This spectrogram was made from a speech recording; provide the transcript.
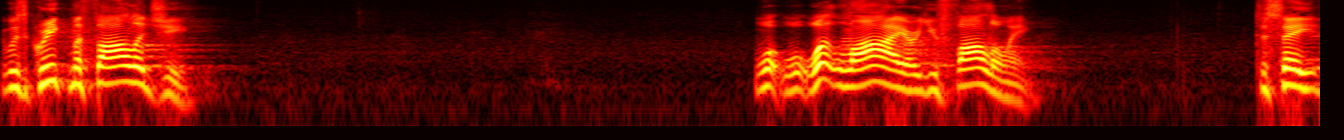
it was Greek mythology. What, what lie are you following? to say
